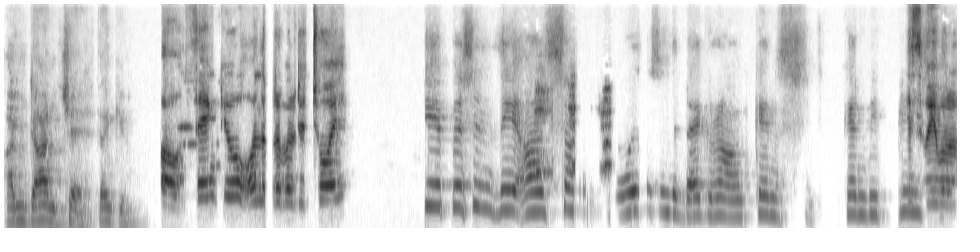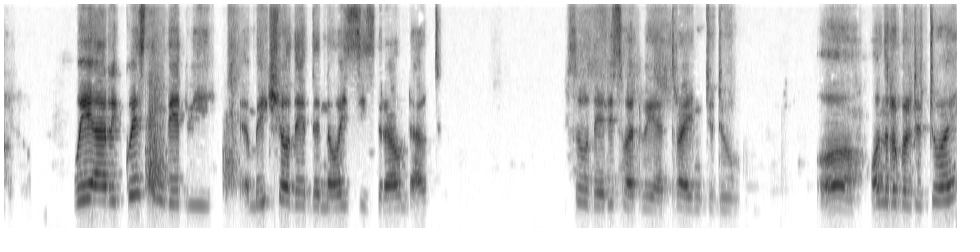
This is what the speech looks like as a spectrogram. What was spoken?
I'm done, Chair. Thank you. Oh, thank you, Honorable Du Toit. Chairperson, there are some noises in the background. Can can we please? Yes, we will. We are requesting that we make sure that the noise is drowned out. So that is what we are trying to do. Uh, Honorable Du Toit.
